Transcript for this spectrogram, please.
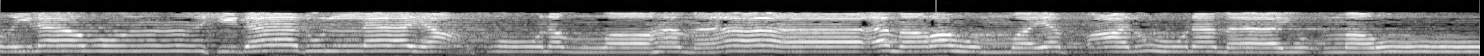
غلاظ شداد لا يعصون الله ما أمرهم ويفعلون ما يؤمرون.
